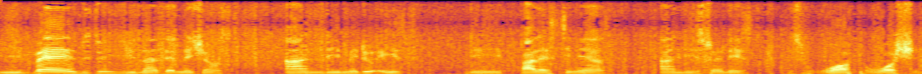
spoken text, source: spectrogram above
The events between the United Nations and the Middle East, the Palestinians and the Israelis is worth watching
